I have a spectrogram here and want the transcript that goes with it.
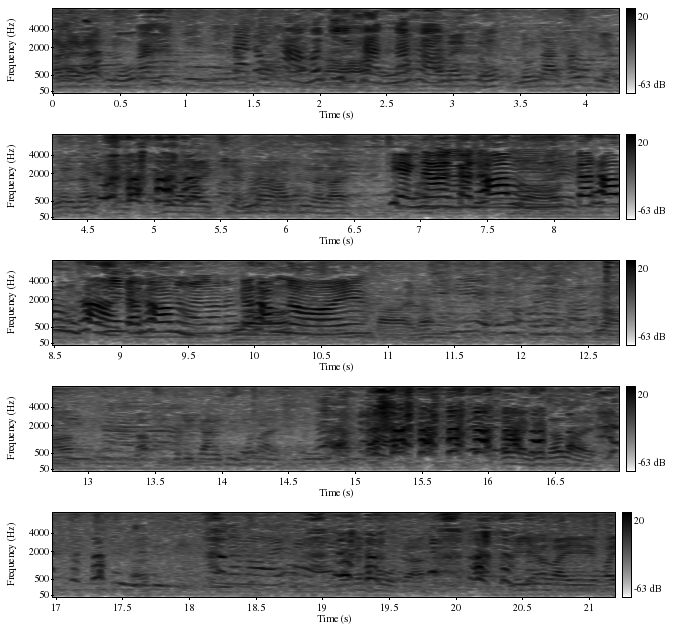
อะไรนะหนูแต่ต้องถามว่ากี่ขันนะคะ อะไรหนูหนูนาข้างเขียงเลยนะคืออะไรเขียงนาคืออะไร เถียงนากระท่อม กระท่อมค่ะ กระท่อม กระท่อมน้อย ตายแล้วเหรอรับบริการคือเท่าไหร่บริการคือเท่าไหร่ไม่เป็นถูกอะมีอะไรไว้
